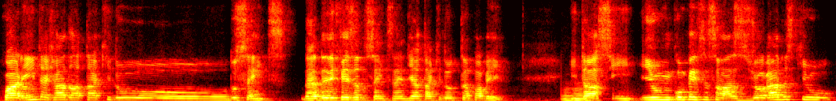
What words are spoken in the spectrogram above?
40 já do ataque do, do Saints, da, da defesa do Saints, né, de ataque do Tampa Bay. Uhum. Então, assim, e em compensação, as jogadas que o,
